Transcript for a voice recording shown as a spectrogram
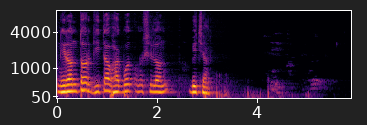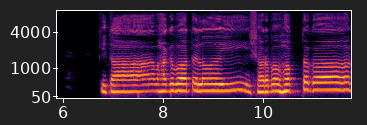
নিরন্তর গীতা ভাগবত অনুশীলন বিচার গীতা ভাগবত লই সর্বভক্তগণ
